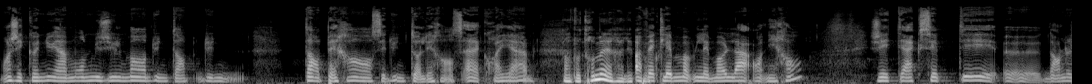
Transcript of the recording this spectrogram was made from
Moi, j'ai connu un monde musulman d'une tem- d'une tempérance et d'une tolérance incroyable Par votre mère à l'époque. avec les, les mollahs en Iran. J'ai été acceptée euh, dans, le,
